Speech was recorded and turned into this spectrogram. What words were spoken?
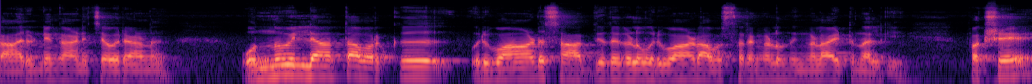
കാരുണ്യം കാണിച്ചവരാണ്. ഒന്നുമില്ലാത്ത അവർക്ക് ഒരുപാട് സാധ്യതകളും ഒരുപാട് അവസരങ്ങളും നിങ്ങളായിട്ട് നൽകി. പക്ഷേ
